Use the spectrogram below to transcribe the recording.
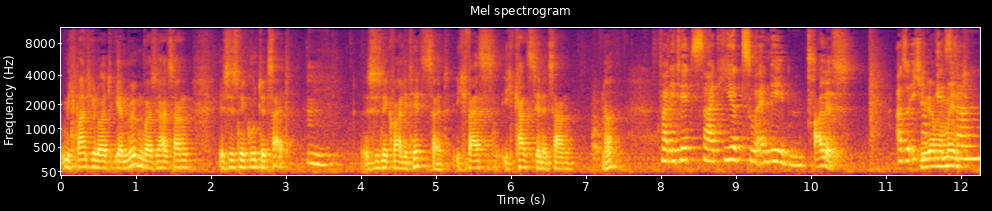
mich manche Leute gern mögen, weil sie halt sagen, es ist eine gute Zeit. Es ist eine Qualitätszeit. Ich weiß, es- ich kann es dir nicht sagen. Ne? Qualitätszeit hier zu erleben. Alles. Also ich habe Jeder Moment. gestern,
